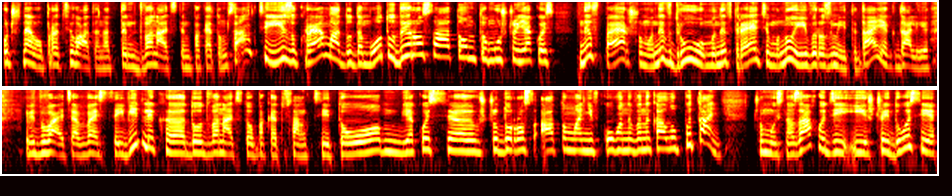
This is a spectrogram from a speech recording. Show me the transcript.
почнемо працювати над тим 12-тим пакетом санкцій, і зокрема додамо туди Росатом, тому що якось не в першому, не в другому, не в третьому. Ну і ви розумієте, да, як далі відбувається весь цей відлік е, до 12-го пакету санкцій, то якось е, щодо Росатома ні в кого не виникало питань чомусь на заході, і ще й досі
